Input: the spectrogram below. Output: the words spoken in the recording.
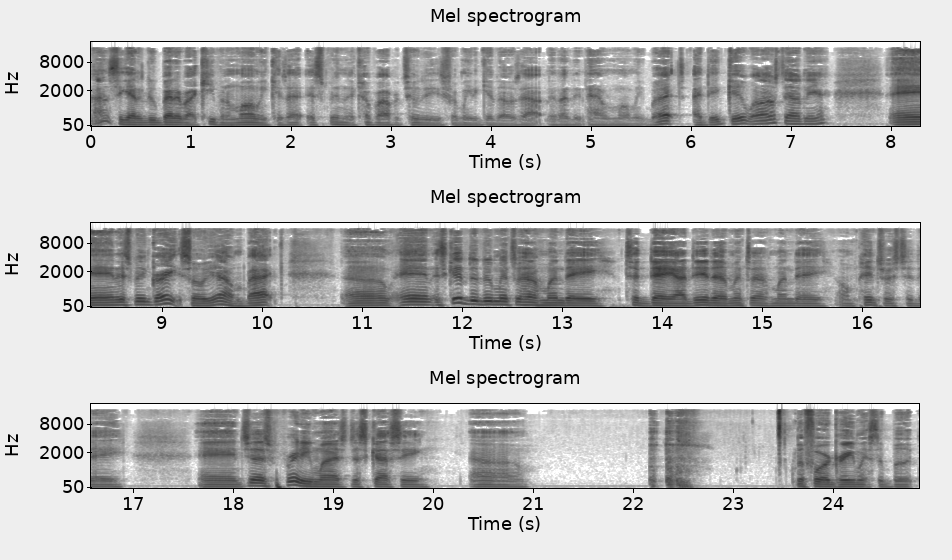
I honestly got to do better by keeping them on me because it's been a couple opportunities for me to get those out that I didn't have them on me. But I did good while I was down there, and it's been great. So yeah, I'm back. Um, and it's good to do Mental Health Monday today. I did a Mental Health Monday on Pinterest today and just pretty much discussing um, the Four Agreements, the book.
